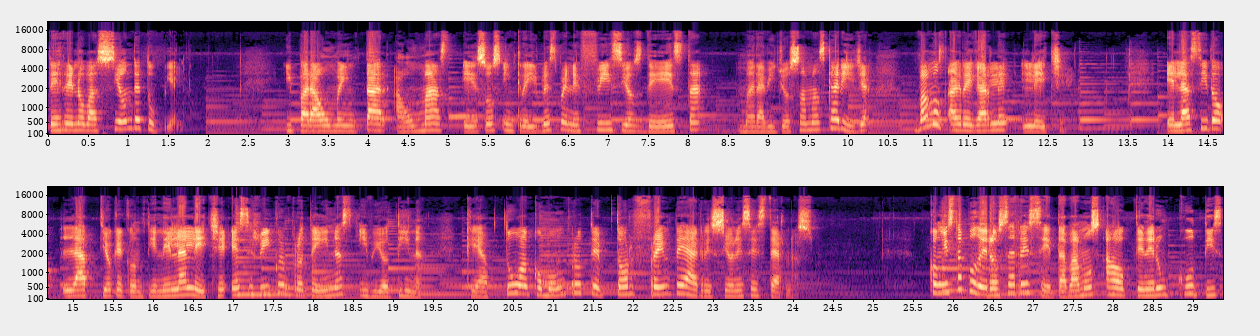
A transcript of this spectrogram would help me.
de renovación de tu piel. Y para aumentar aún más esos increíbles beneficios de esta maravillosa mascarilla, vamos a agregarle leche. El ácido lácteo que contiene la leche es rico en proteínas y biotina, que actúa como un protector frente a agresiones externas. Con esta poderosa receta vamos a obtener un cutis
